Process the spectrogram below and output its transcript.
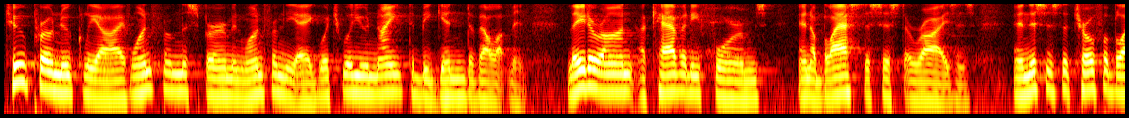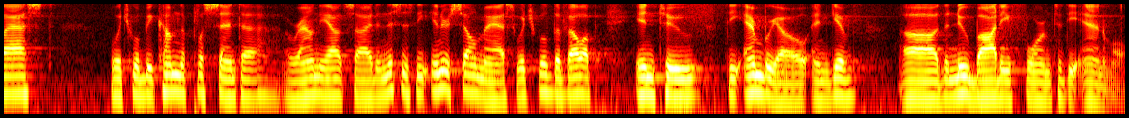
two pronuclei, one from the sperm and one from the egg, which will unite to begin development. Later on, a cavity forms and a blastocyst arises. And this is the trophoblast, which will become the placenta around the outside. And this is the inner cell mass, which will develop into the embryo and give uh, the new body form to the animal.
